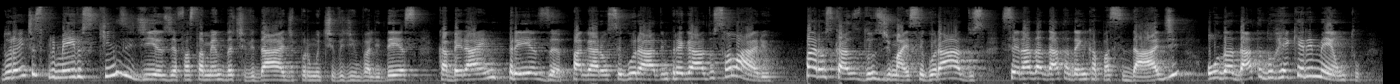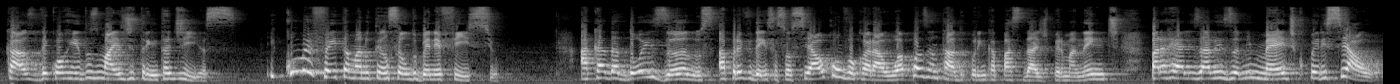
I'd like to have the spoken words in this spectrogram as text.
Durante os primeiros 15 dias de afastamento da atividade por motivo de invalidez, caberá à empresa pagar ao segurado empregado o salário. Para os casos dos demais segurados, será da data da incapacidade ou da data do requerimento, caso decorridos mais de 30 dias. E como é feita a manutenção do benefício? A cada dois anos, a Previdência Social convocará o aposentado por incapacidade permanente para realizar o exame médico pericial,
